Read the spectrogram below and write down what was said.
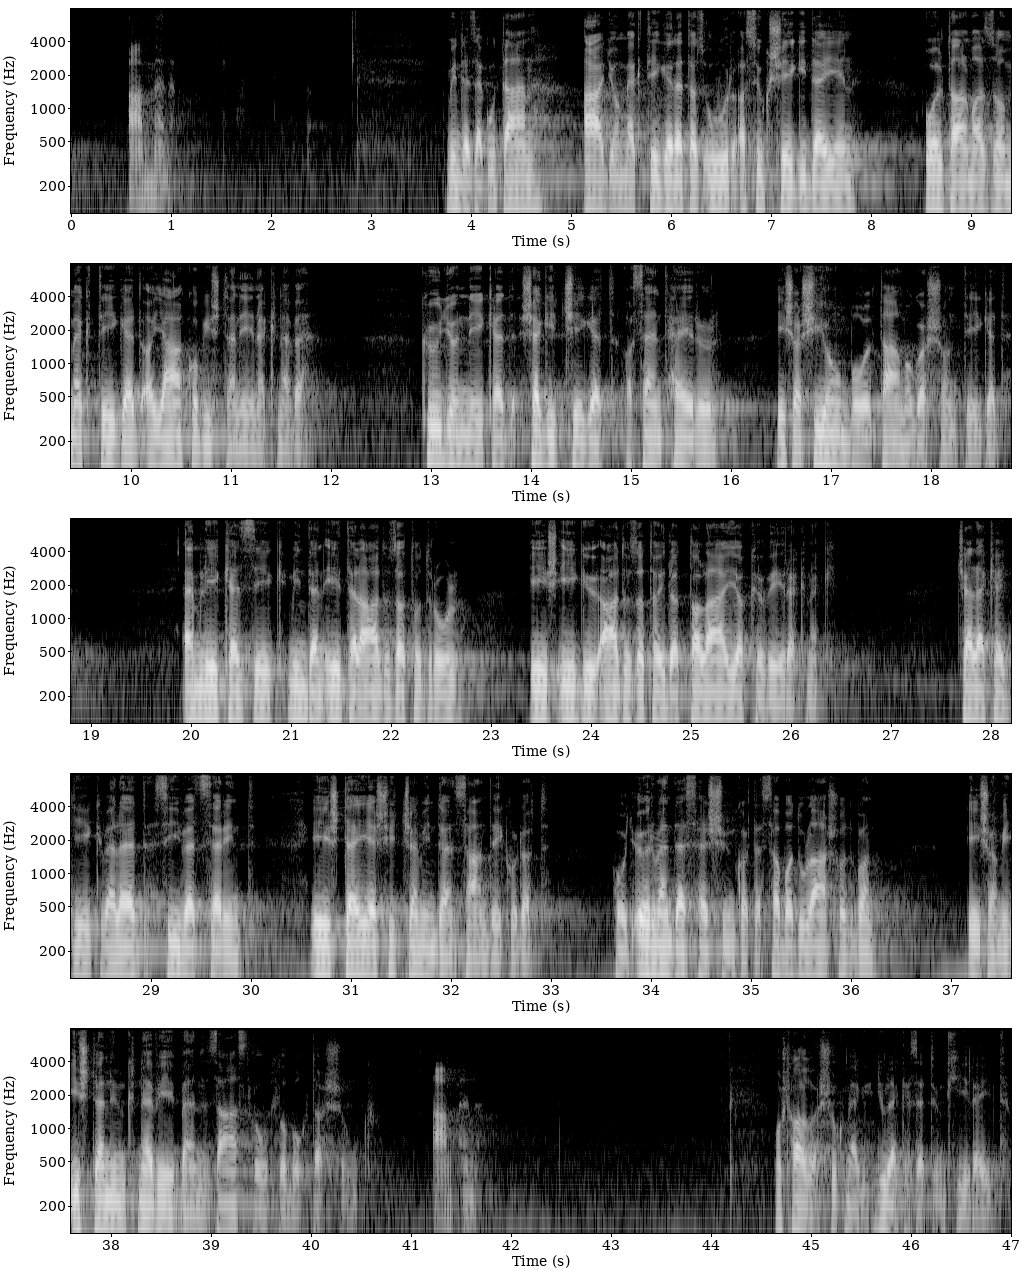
Amen. Mindezek után áldjon meg tégedet az Úr a szükség idején, oltalmazzon meg téged a Jákob Istenének neve. Küldjön néked segítséget a szent helyről, és a Sionból támogasson téged. Emlékezzék minden étel áldozatodról, és égő áldozataidat találja kövéreknek. Cselekedjék veled szíved szerint, és teljesítse minden szándékodat, hogy örvendezhessünk a te szabadulásodban, és a mi Istenünk nevében zászlót lobogtassunk. Amen. Most hallgassuk meg gyülekezetünk híreit.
